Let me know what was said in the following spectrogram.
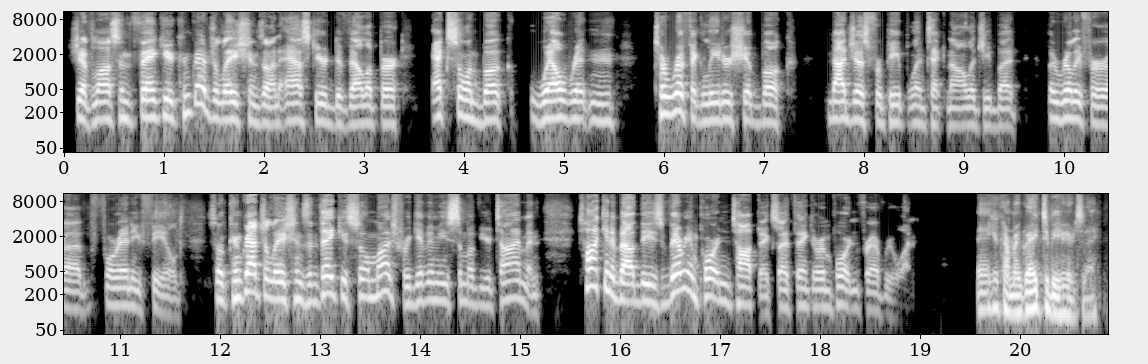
Jeff Lawson, thank you. Congratulations on Ask Your Developer. Excellent book, well written, terrific leadership book not just for people in technology, but but really for uh, for any field. So congratulations and thank you so much for giving me some of your time and talking about these very important topics. I think are important for everyone. Thank you, Carmen. Great to be here today.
